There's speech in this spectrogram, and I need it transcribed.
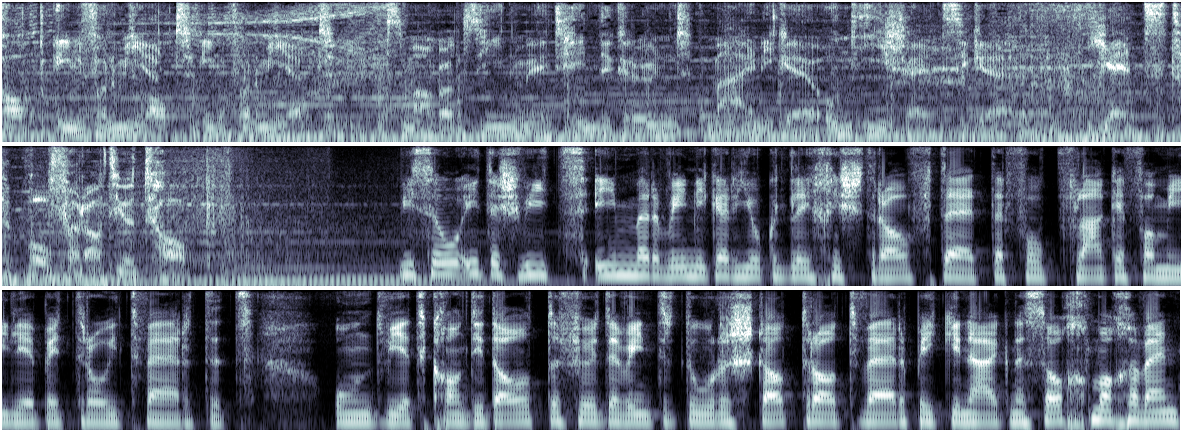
Top informiert. informiert. Das Magazin mit Hintergrund, Meinungen und Einschätzungen. Jetzt auf Radio Top. Wieso in der Schweiz immer weniger jugendliche Straftäter von Pflegefamilien betreut werden und wie die Kandidaten für den Winterthurer Stadtrat Werbung in eigener Sache machen wollen,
